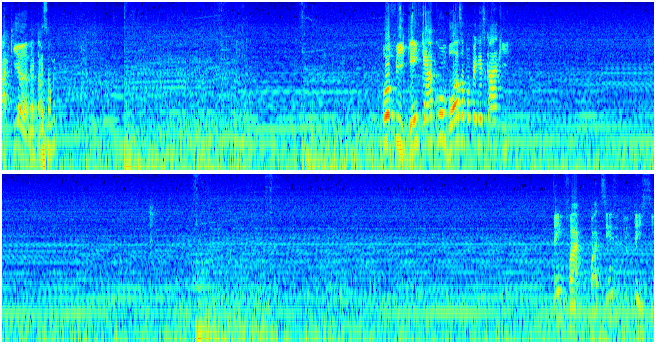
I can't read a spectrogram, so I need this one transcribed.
Aqui anda, A tá? impressão me... Ô, fi, quem quer a combosa pra pegar esse carro aqui? Tem vácuo, 435.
